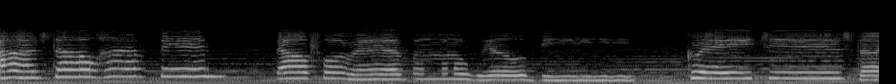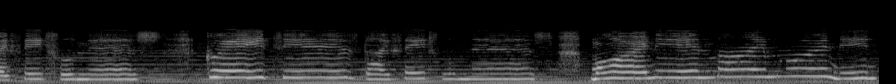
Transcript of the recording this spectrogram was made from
As Thou have been, Thou forever will be. Great is Thy faithfulness, great is Thy faithfulness. Morning by morning,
